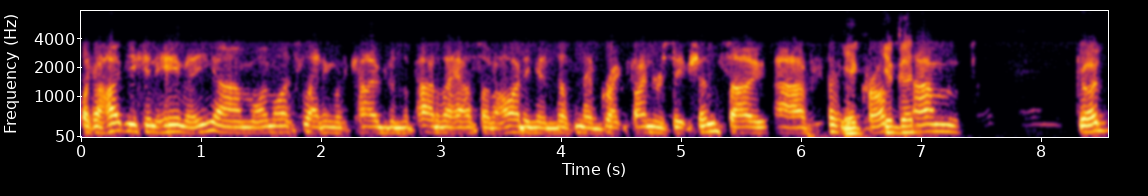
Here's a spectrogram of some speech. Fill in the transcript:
Look, I hope you can hear me. Um, I'm isolating with COVID, and the part of the house I'm hiding in doesn't have great phone reception. So, uh, fingers Yeah, crossed. you're good. Um, good.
